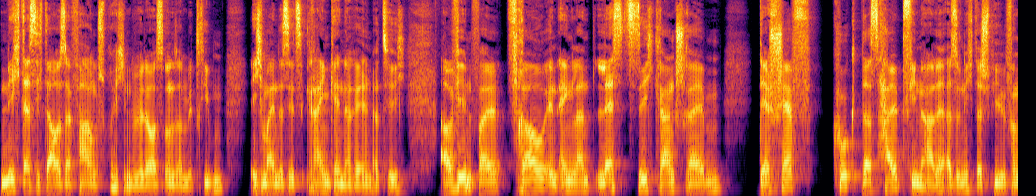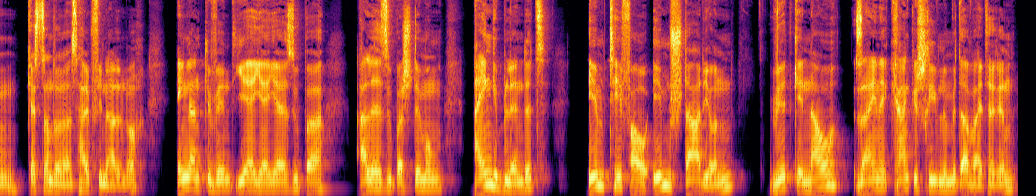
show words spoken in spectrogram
nicht, dass ich da aus Erfahrung sprechen würde aus unseren Betrieben. Ich meine das jetzt rein generell natürlich. Aber auf jeden Fall, Frau in England lässt sich krank schreiben. Der Chef guckt das Halbfinale, also nicht das Spiel von gestern, sondern das Halbfinale noch. England gewinnt, yeah, yeah, yeah, super, alle super Stimmung. Eingeblendet im TV, im Stadion, wird genau seine krankgeschriebene Mitarbeiterin.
